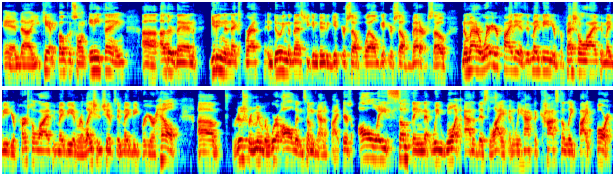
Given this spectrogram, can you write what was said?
and uh, you can't focus on anything uh, other than getting the next breath and doing the best you can do to get yourself well, get yourself better. So no matter where your fight is, it may be in your professional life, it may be in your personal life, it may be in relationships, it may be for your health. Um, just remember, we're all in some kind of fight. There's always something that we want out of this life, and we have to constantly fight for it.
